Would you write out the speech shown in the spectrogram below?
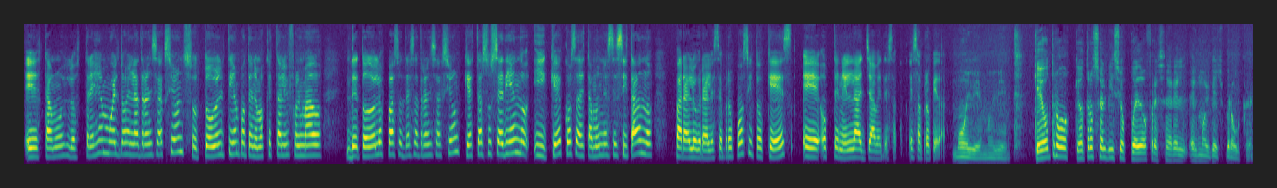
Estamos los tres envueltos en la transacción, so todo el tiempo tenemos que estar informados de todos los pasos de esa transacción, qué está sucediendo y qué cosas estamos necesitando para lograr ese propósito, que es eh, obtener la llave de esa, propiedad. Muy bien, muy bien. ¿Qué, otro, qué otros servicios puede ofrecer el, el mortgage broker?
